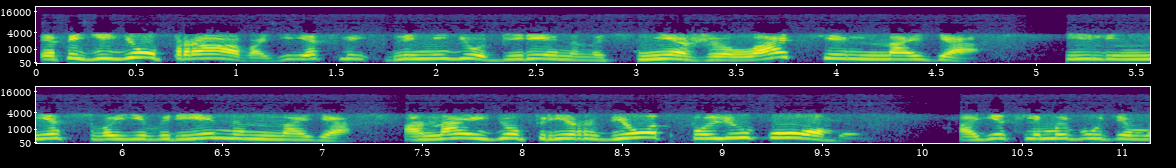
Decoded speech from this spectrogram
Это ее право. Если для нее беременность нежелательная или не своевременная, она ее прервет по-любому. А если мы будем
